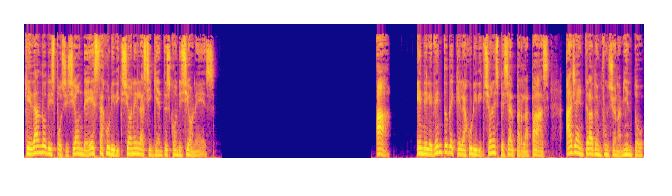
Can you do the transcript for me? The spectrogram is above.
quedando disposición de esta jurisdicción en las siguientes condiciones. A. En el evento de que la Jurisdicción Especial para la Paz haya entrado en funcionamiento,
